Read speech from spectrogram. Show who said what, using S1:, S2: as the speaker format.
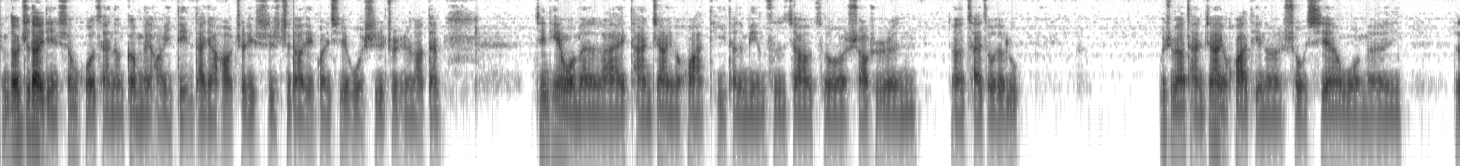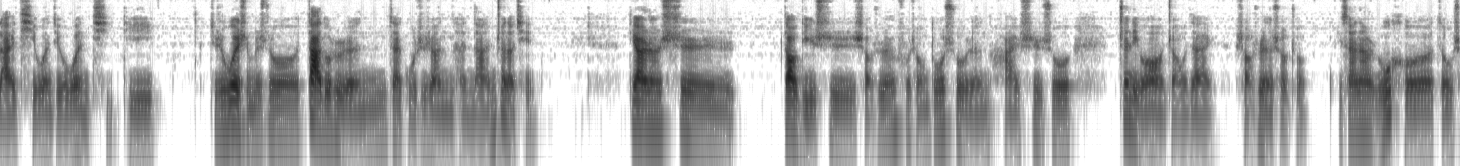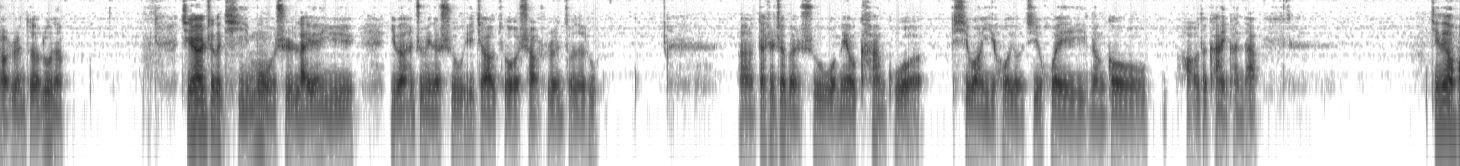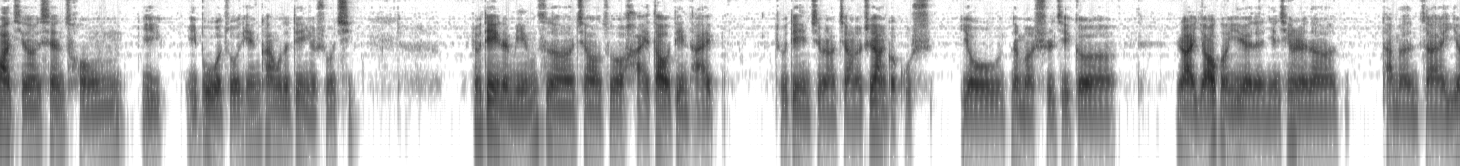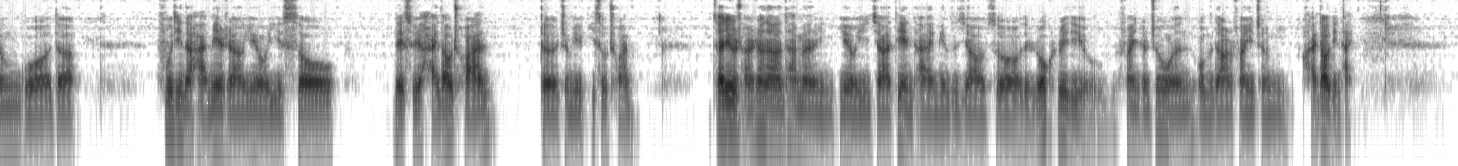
S1: 什么都知道一点，生活才能更美好一点。大家好，这里是知道点关系，我是主持人老丹。今天我们来谈这样一个话题，它的名字叫做“少数人呃才走的路”。为什么要谈这样一个话题呢？首先，我们来提问几个问题。第一，就是为什么说大多数人在股市上很难赚到钱？第二呢是。到底是少数人服从多数人，还是说真理往往掌握在少数人的手中？第三呢，如何走少数人走的路呢？其实这个题目是来源于一本很著名的书，也叫做《少数人走的路》。呃，但是这本书我没有看过，希望以后有机会能够好好的看一看它。今天的话题呢，先从一。一部我昨天看过的电影说起，这部电影的名字呢叫做《海盗电台》。这部电影基本上讲了这样一个故事：有那么十几个热爱摇滚音乐的年轻人呢，他们在英国的附近的海面上拥有一艘类似于海盗船的这么一艘船。在这个船上呢，他们也有一家电台，名字叫做 The Rock Radio，翻译成中文，我们当然翻译成海盗电台。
